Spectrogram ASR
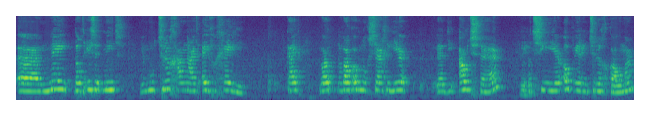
eh, nee, dat is het niet. Je moet teruggaan naar het evangelie. Kijk, wou, dat wou ik ook nog zeggen hier, die oudste, hè, Mhm. dat zie je hier ook weer in terugkomen.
